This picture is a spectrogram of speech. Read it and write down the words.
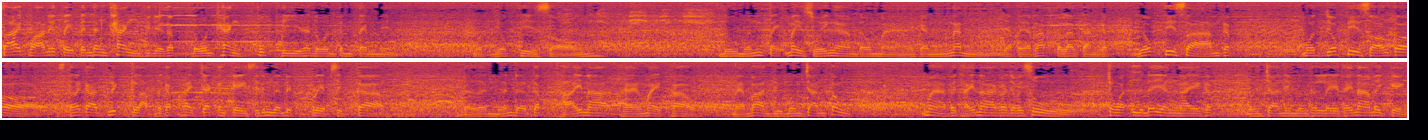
ซ้ายขวาเนี่เตะเป็นแท่งๆทีเดียวครับโดนแข้งทุกทีถ้าโดนเต็มๆเนี่ยหมดยกที่สองดูเหมือนเตะไม่สวยงามแต่ว่าแหมกันนั่นอย่าไปรับกันแล้วกันครับ ยกที่สามครับ หมดยกที่สองก็สถานการณ์พลิกกลับนะครับ ให้แจ็คกางเกงสีน้ำเงินได้เปรียบ 19 เดินเหมือนเดิมครับไถนาแทงไม่เข้าแหมบ้านอยู่เมืองจันทร์ต้องแมาไปไถนาก็จะไปสู้ จังหวัดอื่นได้ยังไงครับ เมืองจันทร์ในเมืองทะเลไถนาไม่เก่ง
